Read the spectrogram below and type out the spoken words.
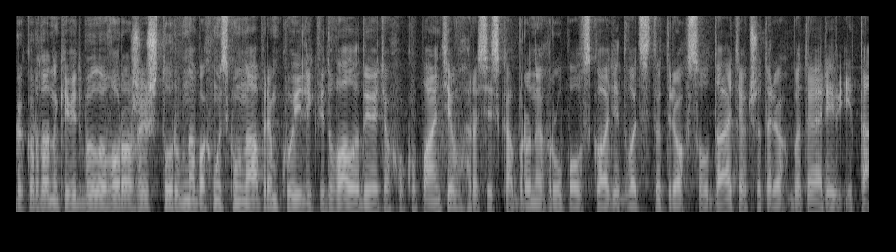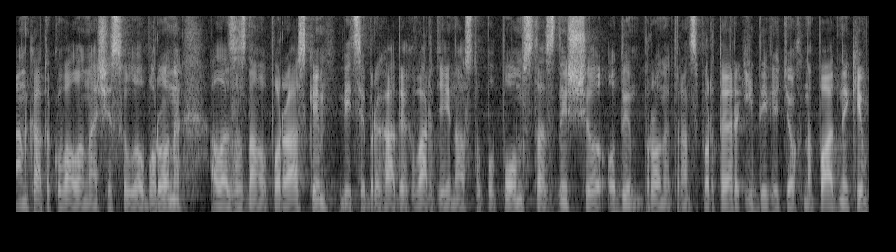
Прикордонники відбили ворожий штурм на Бахмутському напрямку і ліквідували дев'ятьох окупантів. Російська бронегрупа у складі 23 солдатів, 4 БТРів і танка атакувала наші сили оборони, але зазнали поразки. Бійці бригади гвардії наступу Помста знищили один бронетранспортер і дев'ятьох нападників.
